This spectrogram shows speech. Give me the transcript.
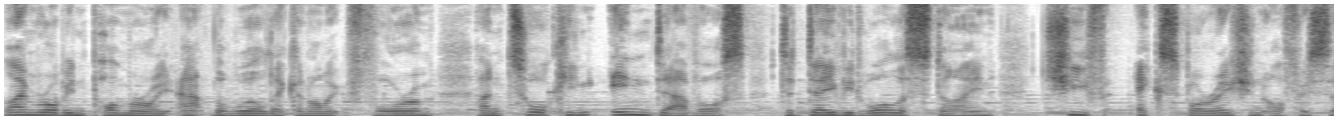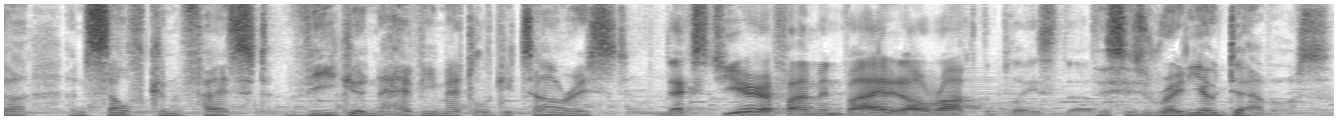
I'm Robin Pomeroy at the World Economic Forum and talking in Davos to David Wallerstein, Chief Exploration Officer and self confessed vegan heavy metal guitarist. Next year, if I'm invited, I'll rock the place though. This is Radio Davos.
